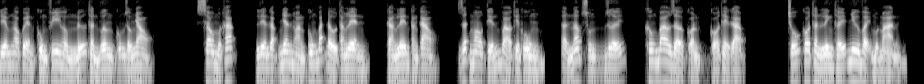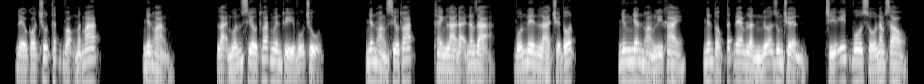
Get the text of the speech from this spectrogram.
điềm ngọc quyển cùng phi hồng nữ thần vương cũng giống nhau. Sau một khắc, liền gặp nhân hoàng cung bắt đầu tăng lên, càng lên càng cao, rất mau tiến vào thiên cung, ẩn nấp xuống dưới, không bao giờ còn có thể gặp. Chỗ có thần linh thấy như vậy một màn, đều có chút thất vọng mất mát. Nhân hoàng, lại muốn siêu thoát nguyên thủy vũ trụ. Nhân hoàng siêu thoát, thành là đại nam giả, vốn nên là chuyện tốt. Nhưng nhân hoàng ly khai, nhân tộc tất đem lần nữa dung chuyển, chí ít vô số năm sau,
